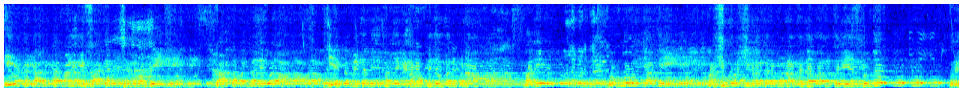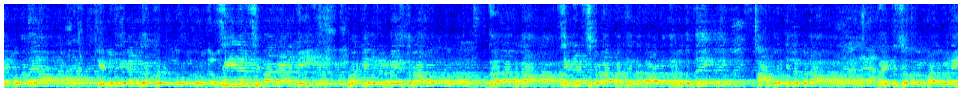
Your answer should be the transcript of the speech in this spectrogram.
ఈ యొక్క కార్యక్రమానికి సహకరించినటువంటి దాతలందరినీ కూడా ఈ యొక్క మిద్దపల్లి గ్రామ పెద్దల తరపున మరియు ఒంగోలు జాతి పశు పోషకుల తరపున ధన్యవాదాలు తెలియజేసుకుంటూ అభ్యర్థులు కూడా రైతు సోదరులు పాల్గొని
